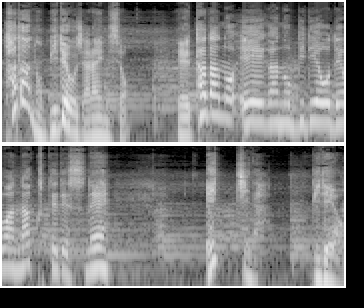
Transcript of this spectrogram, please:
ただのビデオじゃないんですよ。えー、ただの映画のビデオではなくてですね、エッチなビデオ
